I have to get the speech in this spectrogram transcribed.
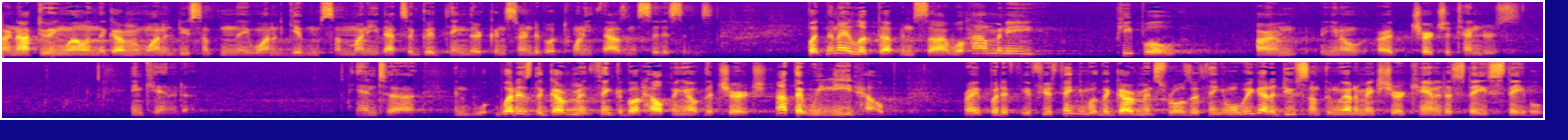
are not doing well and the government wanted to do something, they wanted to give them some money, that's a good thing. They're concerned about 20,000 citizens. But then I looked up and saw, well, how many people are, you know, are church attenders in Canada? And, uh, and what does the government think about helping out the church? Not that we need help, right? But if, if you're thinking about the government's roles, they're thinking, well, we got to do something. We got to make sure Canada stays stable.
